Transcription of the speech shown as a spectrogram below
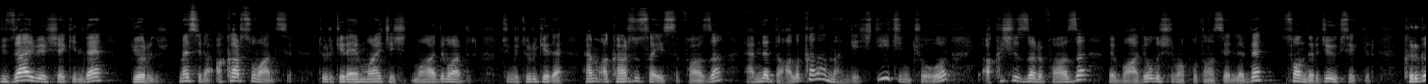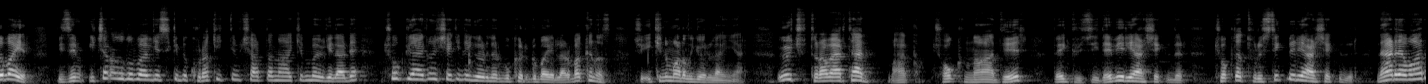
güzel bir şekilde görülür. Mesela akarsu vadisi. Türkiye'de envai çeşit vadi vardır. Çünkü Türkiye'de hem akarsu sayısı fazla hem de dağlık alandan geçtiği için çoğu akış hızları fazla ve vadi oluşturma potansiyelleri de son derece yüksektir. Kırgıbayır bizim İç Anadolu bölgesi gibi kurak iklim şartlarına hakim bölgelerde çok yaygın şekilde görülür bu kırgıbayırlar. Bakınız şu iki numaralı görülen yer. 3. Traverten. Bak çok nadir ve güzide bir yer şeklidir. Çok da turistik bir yer şeklidir. Nerede var?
